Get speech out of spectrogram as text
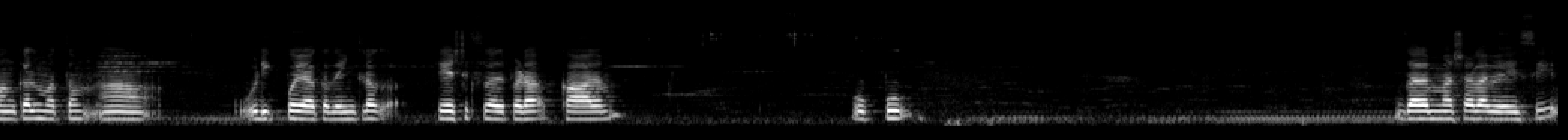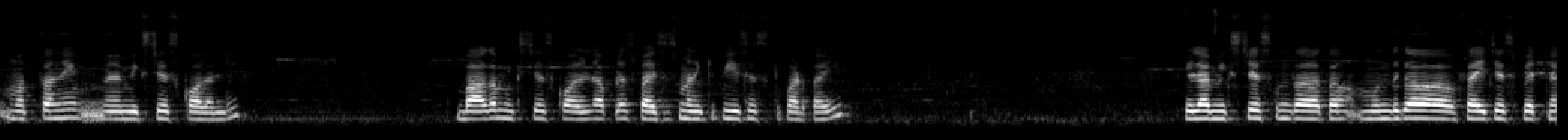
వంకాయలు మొత్తం ఉడికిపోయాక ఇంట్లో టేస్ట్కి సరిపడా కారం ఉప్పు గరం మసాలా వేసి మొత్తాన్ని మిక్స్ చేసుకోవాలండి. బాగా మిక్స్ చేసుకోవాలండి. అప్పుడే స్పైసెస్ మనకి పీసెస్కి పడతాయి. ఇలా మిక్స్ చేసుకున్న తర్వాత ముందుగా ఫ్రై చేసి పెట్టిన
